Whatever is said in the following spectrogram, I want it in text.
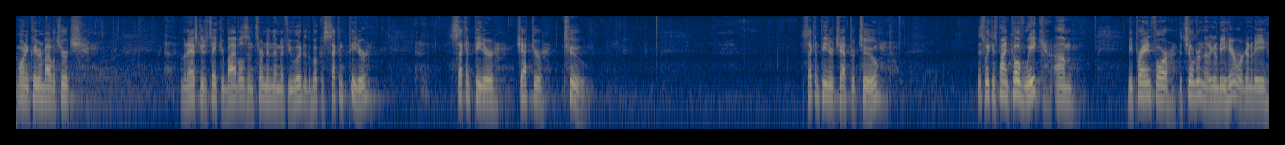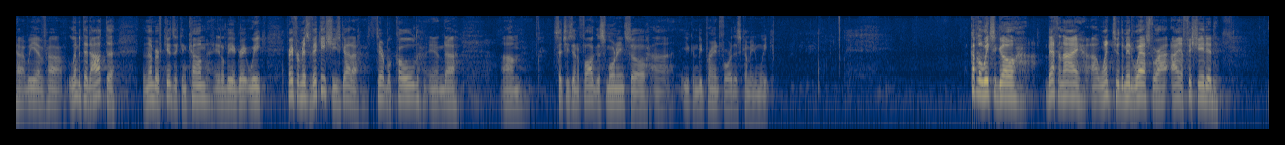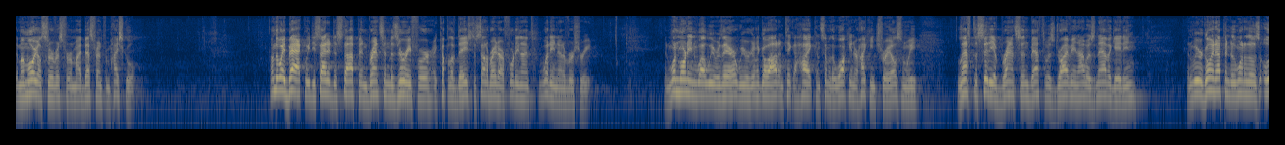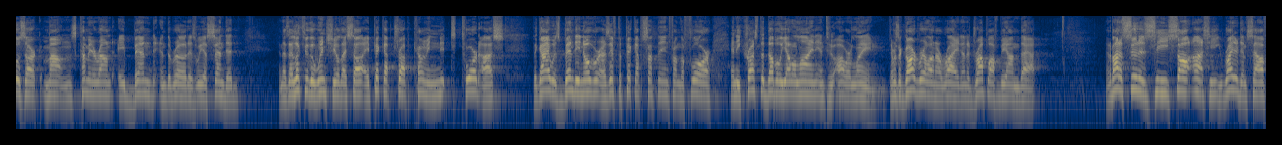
Good morning, Cleveland Bible Church. I'm going to ask you to take your Bibles and turn in them, if you would, to the book of 2 Peter. 2 Peter chapter 2. 2 Peter chapter 2. This week is Pine Cove Week. Um, be praying for the children that are going to be here. We're going to be, uh, we have uh, limited out the the number of kids that can come. It'll be a great week. Pray for Miss Vicky. She's got a terrible cold and uh, um, said she's in a fog this morning, so uh, you can be praying for this coming week. A couple of weeks ago, Beth and I uh, went to the Midwest where I, I officiated the memorial service for my best friend from high school. On the way back, we decided to stop in Branson, Missouri for a couple of days to celebrate our 49th wedding anniversary. And one morning while we were there, we were going to go out and take a hike on some of the walking or hiking trails, and we left the city of Branson. Beth was driving, I was navigating, and we were going up into one of those Ozark mountains, coming around a bend in the road as we ascended. And as I looked through the windshield, I saw a pickup truck coming toward us the guy was bending over as if to pick up something from the floor, and he crossed the double yellow line into our lane. There was a guardrail on our right and a drop off beyond that. And about as soon as he saw us, he righted himself,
